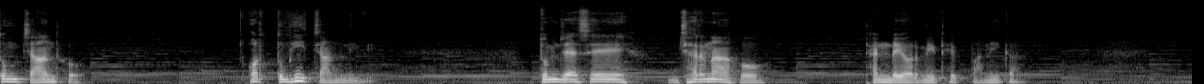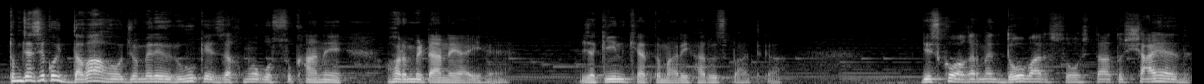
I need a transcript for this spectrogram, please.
तुम चाँद हो और तुम ही चांदनी भी। तुम जैसे झरना हो ठंडे और मीठे पानी का। तुम जैसे कोई दवा हो जो मेरे रूह के जख्मों को सुखाने और मिटाने आई है। यकीन किया तुम्हारी हर उस बात का। जिसको अगर मैं दो बार सोचता तो शायद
